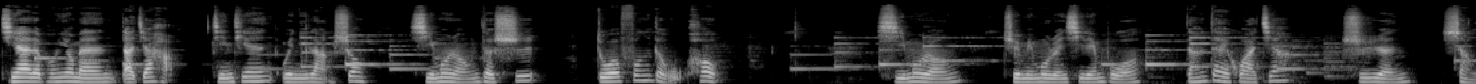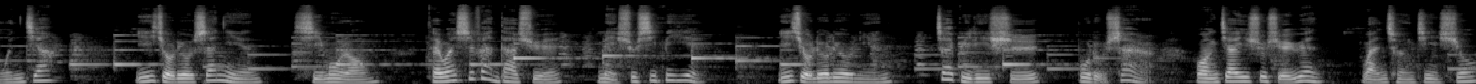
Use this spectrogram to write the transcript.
亲爱的朋友们，大家好！今天为你朗诵席慕容的诗《多风的午后》。席慕容，全名慕容席联博，当代画家、诗人、散文家。一九六三年，席慕容台湾师范大学美术系毕业。一九六六年，在比利时布鲁塞尔皇家艺术学院完成进修。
